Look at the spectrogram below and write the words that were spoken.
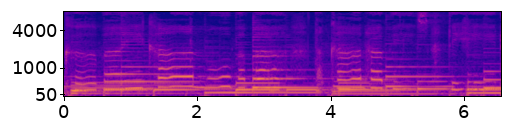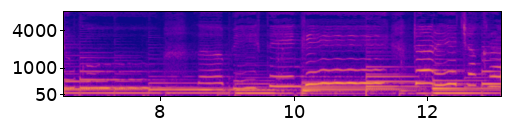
kebaikanmu Bapa takkan habis di hidupku. Lebih tinggi dari cakrawala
